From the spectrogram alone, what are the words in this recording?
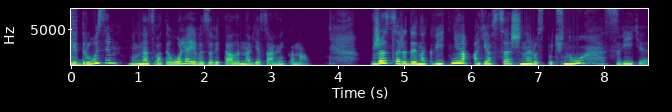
Привіт, друзі! Мене звати Оля і ви завітали на в'язальний канал. Вже середина квітня, а я все ж не розпочну свій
